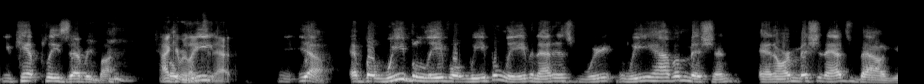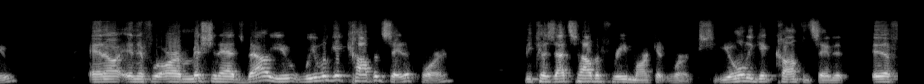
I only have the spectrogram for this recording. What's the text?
you can't please everybody. I can But relate we- to that. yeah and, but we believe what we believe and that is we we have a mission and our mission adds value. And our, and if our mission adds value we will get compensated for it because that's how the free market works. You only get compensated if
